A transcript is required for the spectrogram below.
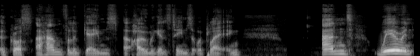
across a handful of games at home against teams that we're playing, and we're in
